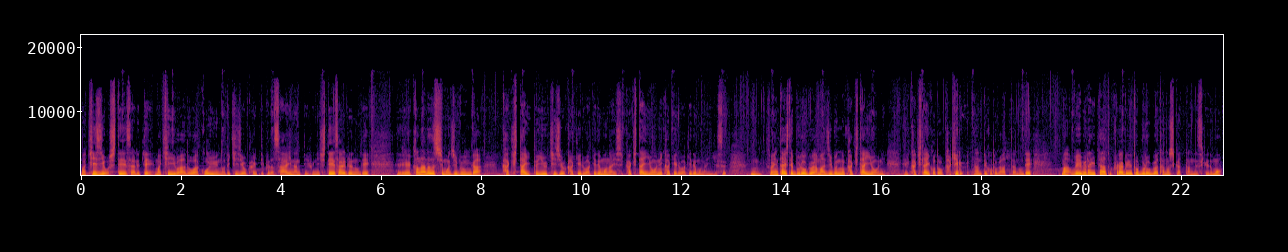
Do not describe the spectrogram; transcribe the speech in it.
まあ、記事を指定されて、まあ、キーワードはこういうので記事を書いてくださいなんていうふうに指定されるので、えー、必ずしも自分が書きたいという記事を書けるわけでもないし書きたいように書けるわけでもないんです。うん、それに対してブログはまあ自分の書きたいように書きたいことを書けるなんてことがあったので、まあ、ウェブライターと比べるとブログは楽しかったんですけれども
